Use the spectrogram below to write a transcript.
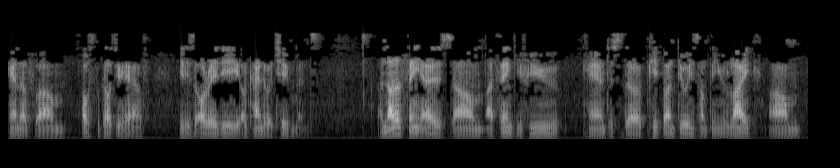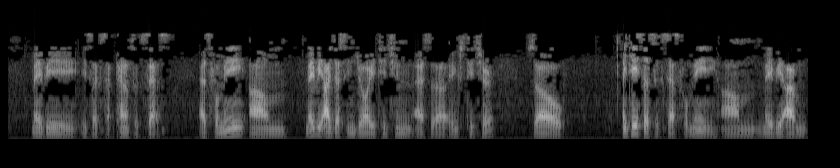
kind of um, obstacles you have, it is already a kind of achievement. Another thing is, um, I think if you can just uh, keep on doing something you like, um, maybe it's a kind of success. As for me, um, maybe I just enjoy teaching as an English teacher, so it is a success for me. Um, maybe I'm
